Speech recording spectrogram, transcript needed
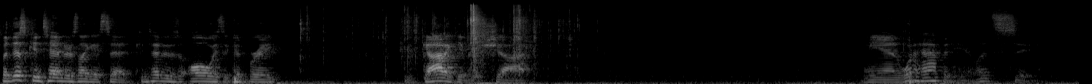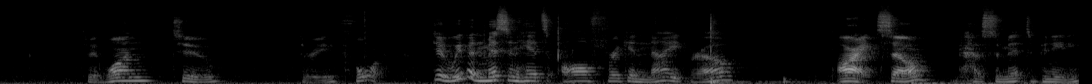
But this contenders, like I said, contenders is always a good break. You've got to give it a shot. And what happened here? Let's see. So we had one, two, three, four. Dude, we've been missing hits all freaking night, bro. All right, so gotta submit to Panini.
